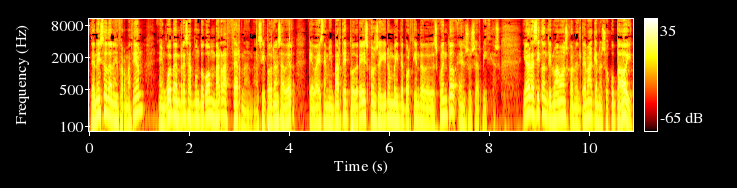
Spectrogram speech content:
tenéis toda la información en webempresa.com barra Fernan. Así podrán saber que vais de mi parte y podréis conseguir un 20% de descuento en sus servicios. Y ahora sí continuamos con el tema que nos ocupa hoy.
